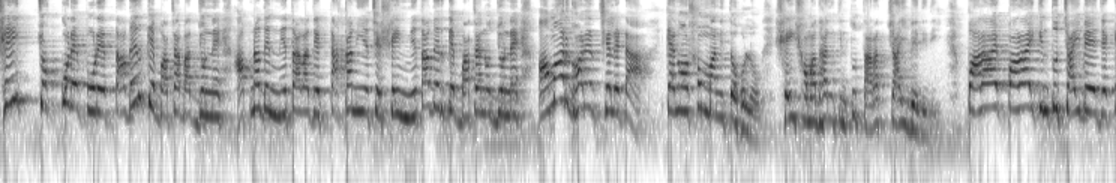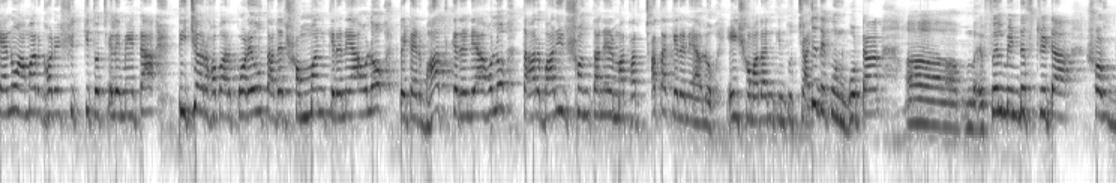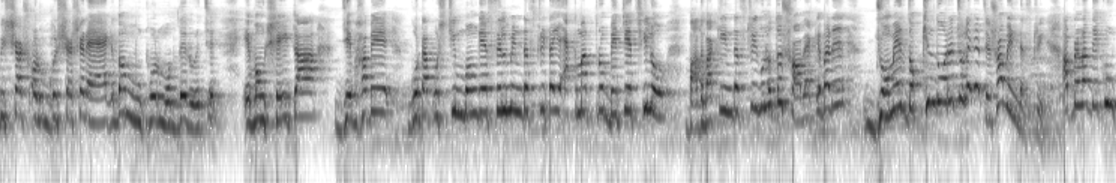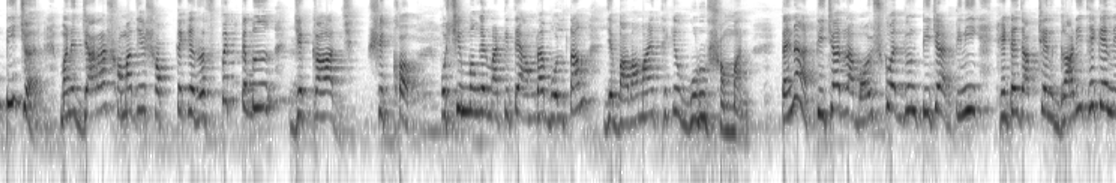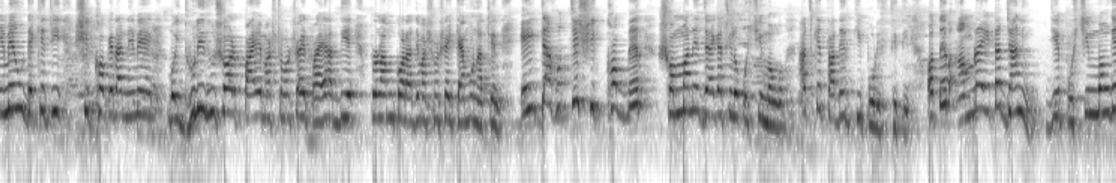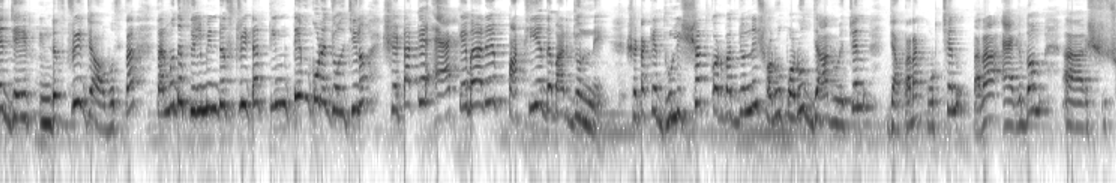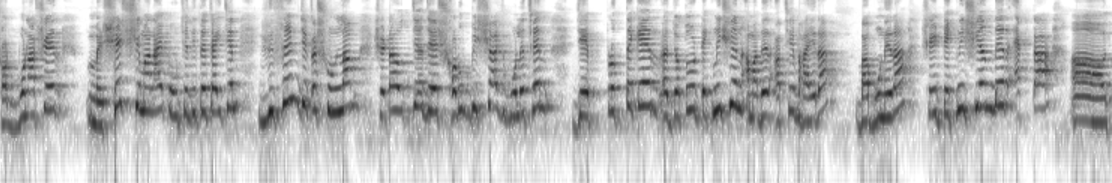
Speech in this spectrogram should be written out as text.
সেই চক্করে পড়ে তাদেরকে বাঁচাবার জন্যে আপনাদের নেতারা যে টাকা নিয়েছে, সেই নেতাদেরকে বাঁচানোর জন্যে আমার ঘরের ছেলেটা কেন অসম্মানিত হলো? সেই সমাধান কিন্তু তারা চাইবে, দিদি। পাড়ায় পাড়ায় কিন্তু চাইবে যে কেন আমার ঘরের শিক্ষিত ছেলে মেয়েটা টিচার হবার পরেও তাদের সম্মান কেড়ে নেওয়া হলো, পেটের ভাত কেড়ে নেওয়া হলো, তার বাড়ির সন্তানের মাথার ছাতা কেড়ে নেওয়া হলো। এই সমাধান কিন্তু চাই। দেখুন, গোটা ফিল্ম ইন্ডাস্ট্রিটা স্বরূপ বিশ্বাস, অরূপ বিশ্বাসের একদম মুঠোর মধ্যে রয়েছে এবং সেইটা যেভাবে গোটা পশ্চিমবঙ্গে ফিল্ম ইন্ডাস্ট্রিটাই একমাত্র বেঁচে ছিল বাদবাকি ইন্ডাস্ট্রিগুলো তো সব একেবারে জমের দক্ষিণ দুয়ারে চলে গেছে, সব ইন্ডাস্ট্রি আপনারা দেখুন টিচার মানে যারা সমাজে সব থেকে রেসপেক্টেবল যে কাজ শিক্ষক, পশ্চিমবঙ্গের মাটিতে আমরা বলতাম যে বাবা মায়ের থেকেও গুরুর সম্মান। তাই না? টিচাররা বয়স্ক একজন টিচার তিনি হেঁটে যাচ্ছেন, গাড়ি থেকে নেমেও দেখেছি শিক্ষকেরা নেমে ওই ধুলি ধূসর পায়ে মাস্টারমশাইয়ের পায়ে হাত দিয়ে প্রণাম করা যে, মাস্টারমশাই, কেমন আছেন? এইটা হচ্ছে শিক্ষকদের সম্মানের জায়গা ছিল পশ্চিমবঙ্গ। আজকে তাদের কি পরিস্থিতি? অতএব আমরা এটা জানি যে পশ্চিমবঙ্গের যে ইন্ডাস্ট্রির যা অবস্থা, তার মধ্যে ফিল্ম ইন্ডাস্ট্রিটা টিম টিম করে জ্বলছিল, সেটাকে একেবারে পাঠিয়ে দেবার জন্যে, সেটাকে ধূলিসাৎ করবার জন্যে, স্বরূপ অরূপ যা রয়েছেন, যা তারা করছেন, তারা একদম সর্বনাশের শেষ সীমানায় পৌঁছে দিতে চাইছেন। রিসেন্ট যেটা শুনলাম, সেটা হচ্ছে যে স্বরূপ বিশ্বাস বলেছেন যে প্রত্যেকের, যত টেকনিশিয়ান আমাদের আছে ভাইয়েরা বা বোনেরা, সেই টেকনিশিয়ানদের একটা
